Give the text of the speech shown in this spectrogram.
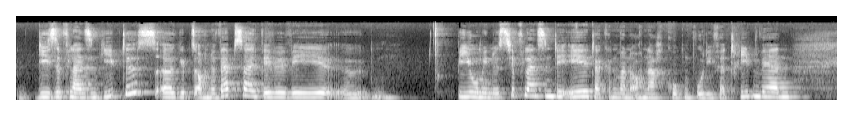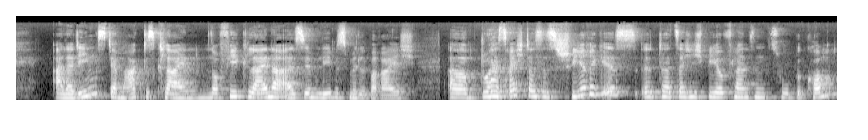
Diese Pflanzen gibt es, äh, gibt es auch eine Website www.bio-tierpflanzen.de, da kann man auch nachgucken, wo die vertrieben werden. Allerdings, der Markt ist klein, noch viel kleiner als im Lebensmittelbereich. Äh, du hast recht, dass es schwierig ist, äh, tatsächlich Biopflanzen zu bekommen.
